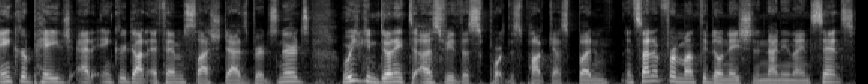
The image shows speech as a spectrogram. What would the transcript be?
anchor page at anchor.fm slash dadsbeardsnerds where you can donate to us via the support this podcast button and sign up for a monthly donation of 99 cents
